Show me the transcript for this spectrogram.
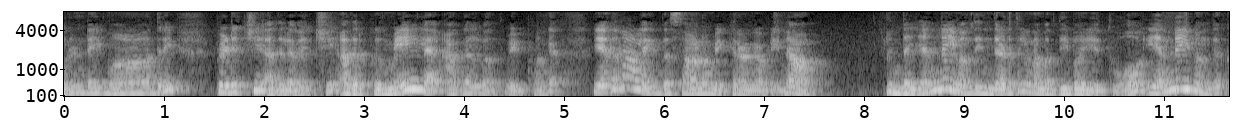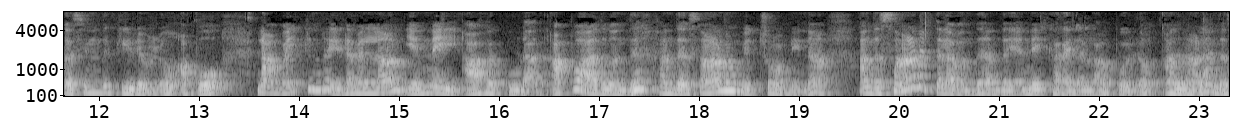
உருண்டை மாதிரி பிடிச்சு அதில் வச்சு அதற்கு மேலே அகல் வந்து வைப்பாங்க. எதனால் இந்த சாணம் வைக்கிறாங்க அப்படின்னா இந்த எண்ணெய் வந்து இந்த இடத்துல நம்ம தீபம் ஏற்றுவோம் எண்ணெய் வந்து கசிந்து கீழே விழும். அப்போது நாம் வைக்கின்ற இடமெல்லாம் எண்ணெய் ஆகக்கூடாது. அப்போ அது வந்து அந்த சாணம் வச்சோம் அப்படின்னா அந்த சாணத்தில் வந்து அந்த எண்ணெய் கரையெல்லாம் போயிடும். அதனால அந்த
